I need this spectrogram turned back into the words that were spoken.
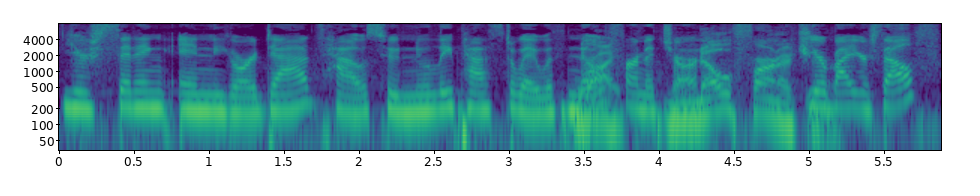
You're sitting in your dad's house who newly passed away with no Right. furniture. No furniture. You're by yourself?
